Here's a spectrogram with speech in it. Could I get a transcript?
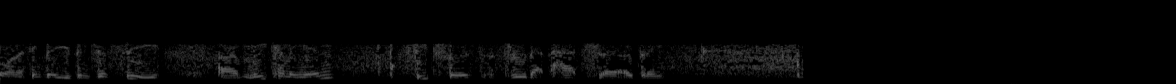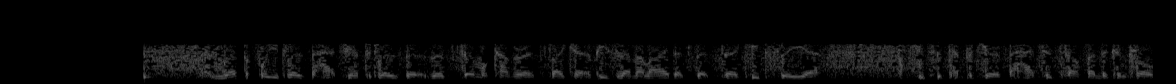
floor. And I think there you can just see uh, me coming in, feet first, through that hatch uh, opening. And right before you close the hatch, you have to close the, the thermal cover. It's like a piece of MLI that, that uh, keeps the uh, keeps the temperature of the hatch itself under control.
